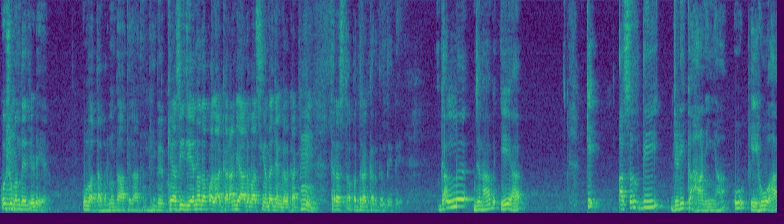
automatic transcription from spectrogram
ਕੁਝ ਬੰਦੇ ਜਿਹੜੇ ਆ ਉਹ ਵਾਤਾਵਰਣ ਨੂੰ ਦਾਅ ਤੇ ਲਾ ਦਿੰਦੇ। ਕਿ ਅਸੀਂ ਜੇ ਇਹਨਾਂ ਦਾ ਭਲਾ ਕਰਾਂਗੇ ਆਦਿਵਾਸੀਆਂ ਦਾ ਜੰਗਲ ਕੱਟ ਕੇ ਤੇ ਰਸਤਾ ਪੱਧਰਾ ਕਰ ਦਿੰਦੇ ਨੇ। ਗੱਲ ਜਨਾਬ ਇਹ ਆ ਕਿ ਅਸਲ ਦੀ ਜਿਹੜੀ ਕਹਾਣੀ ਆ ਉਹ ਇਹੋ ਆ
